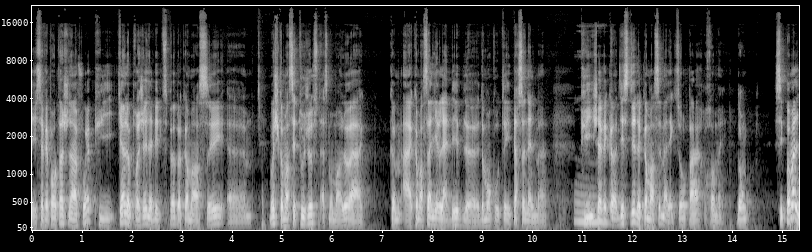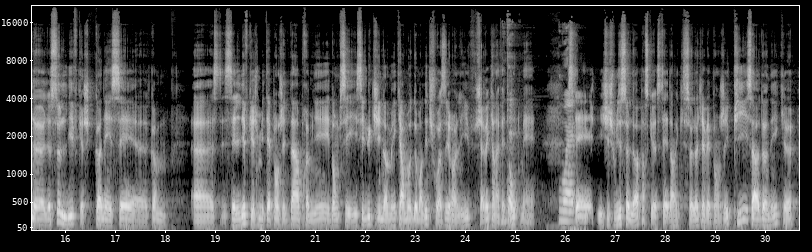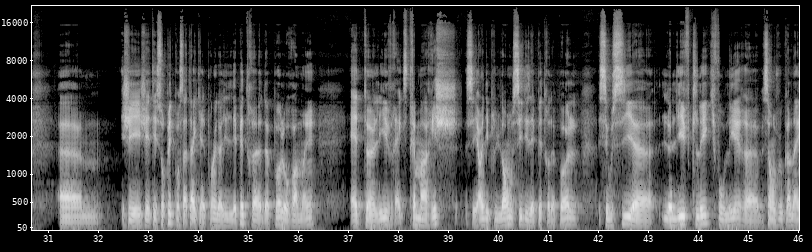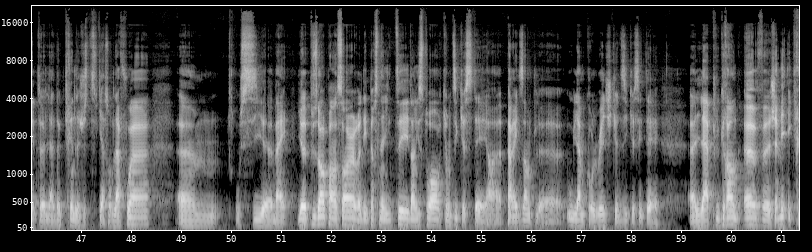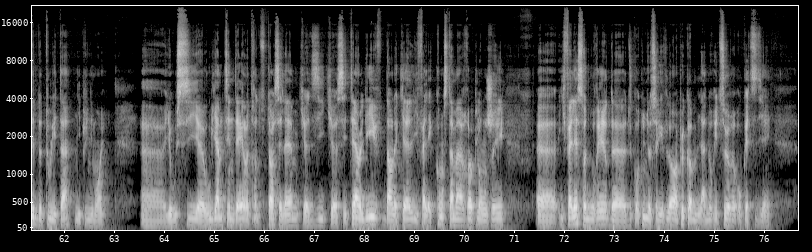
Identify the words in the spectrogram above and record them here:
ça fait pas longtemps que je suis dans la foi. Puis, quand le projet de la Bible du Peuple a commencé, euh, moi, je commençais tout juste à ce moment-là à, comme, à commencer à lire la Bible de mon côté personnellement. Puis, hmm. j'avais décidé de commencer ma lecture par Romain. Donc, c'est pas mal le, seul livre que je connaissais euh, comme. c'est le livre que je m'étais plongé dedans en premier. Et donc, c'est lui que j'ai nommé. Quand on m'a demandé de choisir un livre, je savais qu'il y en avait d'autres, mais J'ai choisi cela parce que c'était dans cela que j'avais plongé. Puis ça a donné que euh, j'ai été surpris de constater à quel point l'épître de Paul aux Romains est un livre extrêmement riche. C'est un des plus longs aussi des épîtres de Paul. C'est aussi euh, le livre clé qu'il faut lire euh, si on veut connaître la doctrine de la justification de la foi. Euh, ben, il y a plusieurs penseurs, des personnalités dans l'histoire qui ont dit que c'était, par exemple, William Coleridge qui a dit que c'était la plus grande œuvre jamais écrite de tous les temps, ni plus ni moins. Euh, il y a aussi euh, William Tyndale, un traducteur célèbre, qui a dit que c'était un livre dans lequel il fallait constamment replonger. Euh, il fallait se nourrir du contenu de ce livre-là, un peu comme la nourriture au quotidien.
